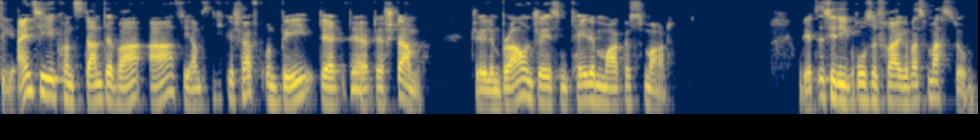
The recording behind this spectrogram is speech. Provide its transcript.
Die einzige Konstante war A, sie haben es nicht geschafft und B, der, der, der Stamm. Jalen Brown, Jason Tatum, Marcus Smart. Und jetzt ist hier die große Frage, was machst du?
